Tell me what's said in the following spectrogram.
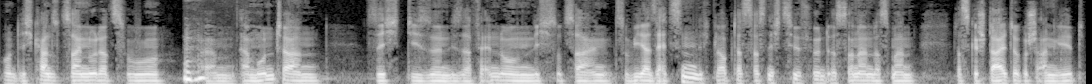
Und ich kann sozusagen nur dazu mhm. ähm, ermuntern, sich diese, dieser Veränderung nicht sozusagen zu widersetzen. Ich glaube, dass das nicht zielführend ist, sondern dass man das gestalterisch angeht.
